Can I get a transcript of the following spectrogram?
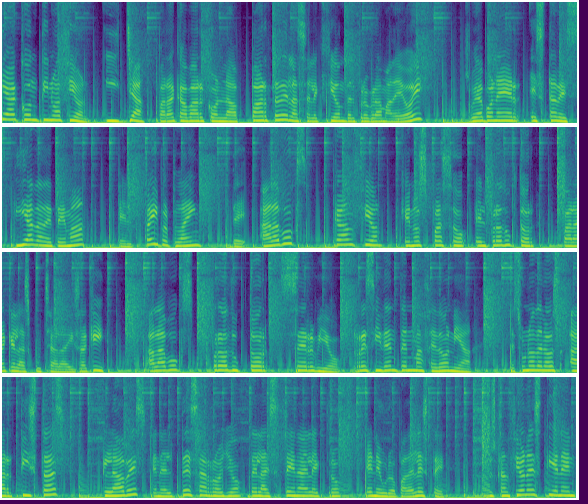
Y a continuación, y ya para acabar con la parte de la selección del programa de hoy, os voy a poner esta bestiada de tema, el Paper Plane de Alabux, canción que nos pasó el productor para que la escucharais aquí. Alabux, productor serbio, residente en Macedonia, es uno de los artistas claves en el desarrollo de la escena electro en Europa del Este. Sus canciones tienen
